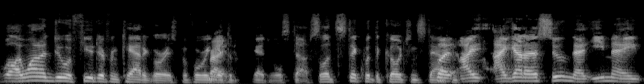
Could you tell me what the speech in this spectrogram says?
well, I want to do a few different categories before we right. get to the schedule stuff. So let's stick with the coaching staff. But I, I got to assume that Ime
